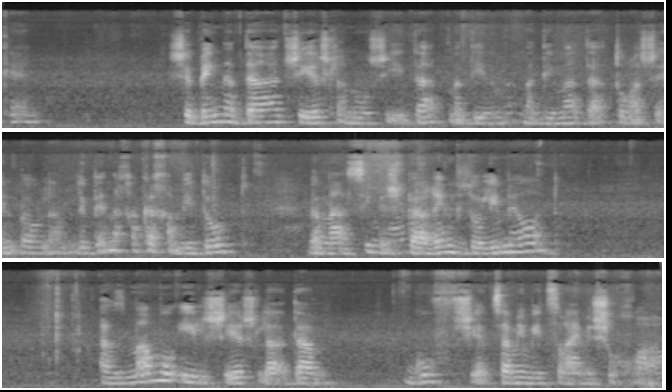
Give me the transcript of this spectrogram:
כן. שבין הדעת שיש לנו, שהיא דעת מדהימה, מדהימה, דעת תורה שאין בעולם, לבין אחר כך המידות והמעשים, יש פערים גדולים מאוד. אז מה מועיל שיש לאדם גוף שיצא ממצרים משוחרר,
